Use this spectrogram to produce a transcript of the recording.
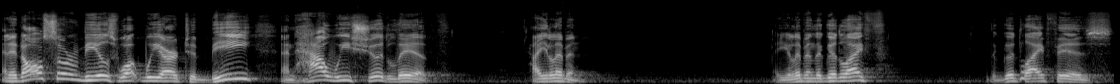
and it also reveals what we are to be and how we should live. How you living? Are you living the good life? The good life is,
